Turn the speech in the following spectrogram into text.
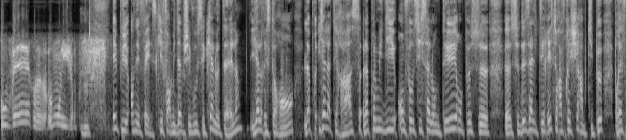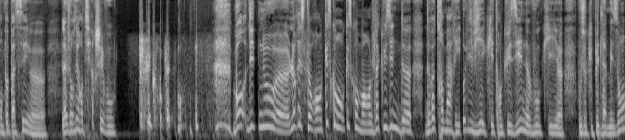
au vert au Mont-Lijon. Mhm. Et puis, en effet, ce qui est formidable chez vous, c'est qu'il y a l'hôtel, il y a le restaurant, il y a la terrasse. L'après-midi, on fait aussi salon de thé, on peut se, se désaltérer, se rafraîchir un petit peu. Bref, on peut passer la journée entière chez vous. Complètement. Bon, dites-nous, euh, le restaurant, qu'est-ce qu'on qu'est-ce qu'on mange? La cuisine de, de votre mari, Olivier, qui est en cuisine, vous qui euh, vous occupez de la maison.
